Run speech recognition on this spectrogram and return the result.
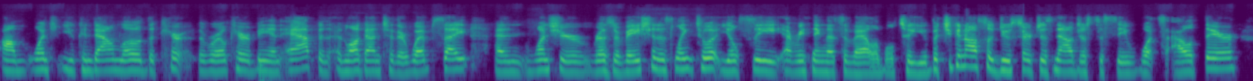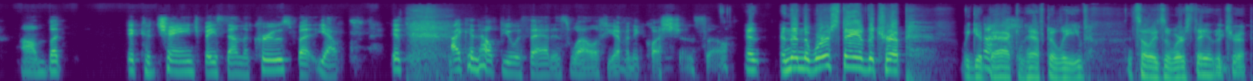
um, once you can download the Car- the Royal Caribbean app and, and log on to their website, and once your reservation is linked to it, you'll see everything that's available to you. But you can also do searches now just to see what's out there. Um, but it could change based on the cruise. But yeah, it's I can help you with that as well if you have any questions. So and and then the worst day of the trip we get back and have to leave. It's always the worst day of the trip.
